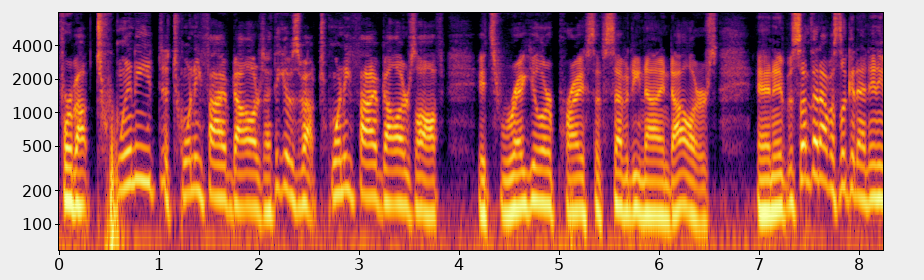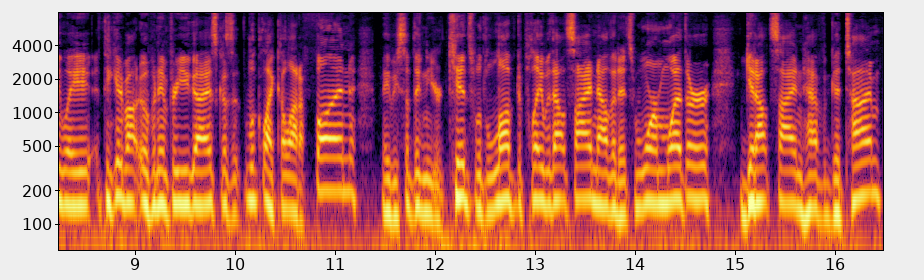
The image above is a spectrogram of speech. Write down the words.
for about 20 to $25. I think it was about $25 off its regular price of $79. And it was something I was looking at anyway, thinking about opening for you guys because it looked like a lot of fun. Maybe something that your kids would love to play with outside now that it's warm weather. Get outside and have a good time.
